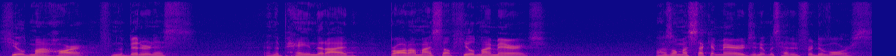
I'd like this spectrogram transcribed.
healed my heart from the bitterness and the pain that I had brought on myself, healed my marriage. I was on my second marriage and it was headed for divorce.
